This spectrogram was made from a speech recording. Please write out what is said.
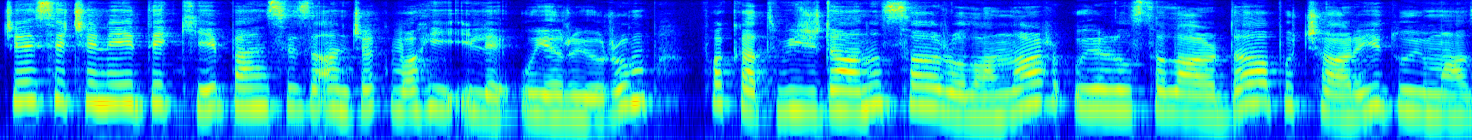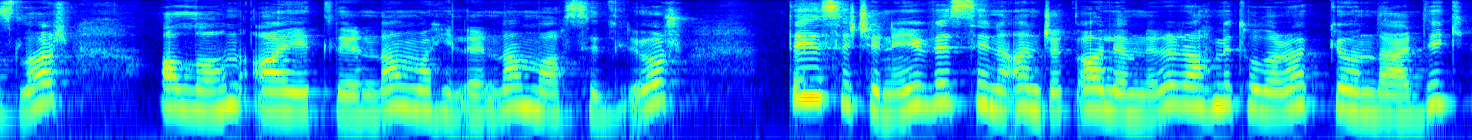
C seçeneği de ki ben sizi ancak vahiy ile uyarıyorum. Fakat vicdanı sağır olanlar uyarılsalar da bu çağrıyı duymazlar. Allah'ın ayetlerinden, vahiylerinden bahsediliyor. D seçeneği ve seni ancak alemlere rahmet olarak gönderdik.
